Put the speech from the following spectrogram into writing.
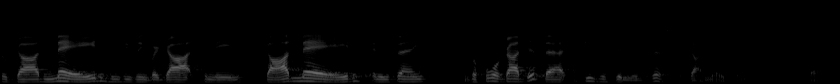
So God made, he's using begot to mean God made, and he's saying before God did that, Jesus didn't exist because God made him. But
